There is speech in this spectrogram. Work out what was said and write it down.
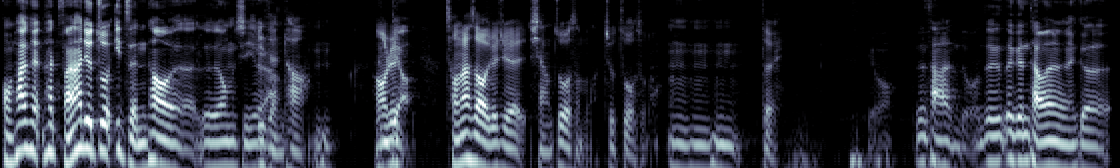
哦，他可他反正他就做一整套的的东西，一整套。嗯，然后就从那时候我就觉得想做什么就做什么。嗯嗯嗯，对，有，这差很多，这这跟台湾的那个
